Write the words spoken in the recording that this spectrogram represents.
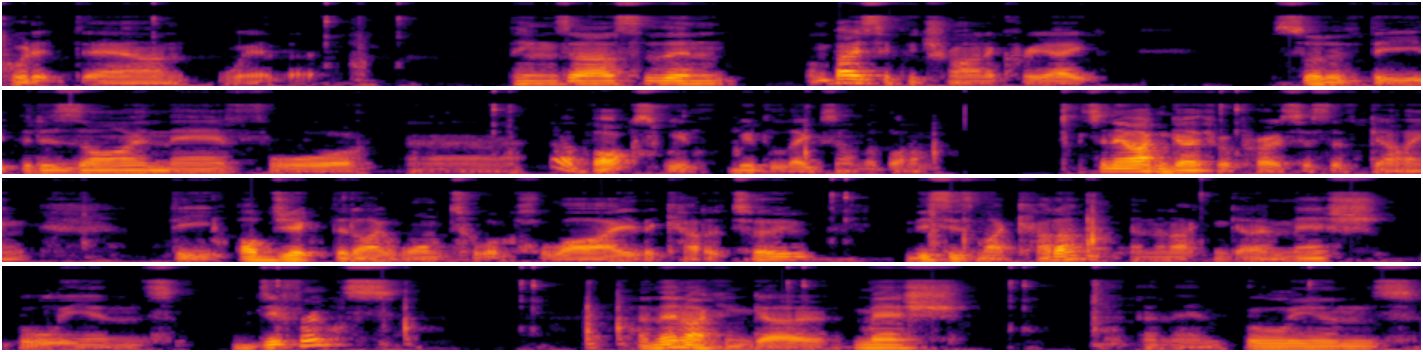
put it down where the things are. So then I'm basically trying to create sort of the, the design there for uh, a box with, with legs on the bottom. So now I can go through a process of going the object that I want to apply the cutter to. This is my cutter, and then I can go mesh booleans difference, and then I can go mesh, and then booleans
